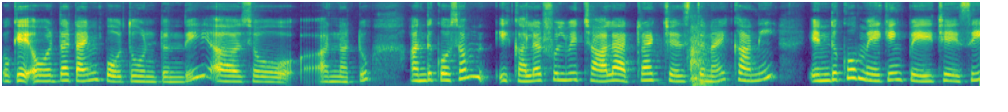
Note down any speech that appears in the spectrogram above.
ఓకే. ఓవర్ ద టైం పోతూ ఉంటుంది. సో, అన్నట్టు. అందుకోసం ఈ కలర్‌ఫుల్‌వి చాలా అట్రాక్ట్ చేస్తున్నాయి. కానీ ఎందుకు మేకింగ్ పే చేసి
